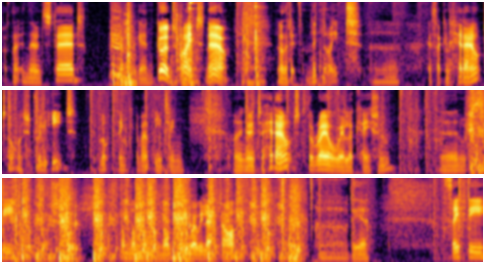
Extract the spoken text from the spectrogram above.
Put that in there instead. Pick that up again. Good. Right, now. Now that it's midnight, uh, I guess I can head out. Oh, I should really eat. Did not think about eating. I'm going to head out to the railway location. And we'll just see... Oh, nom, nom, nom, nom, nom. See where we left off. Oh, dear. Safety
